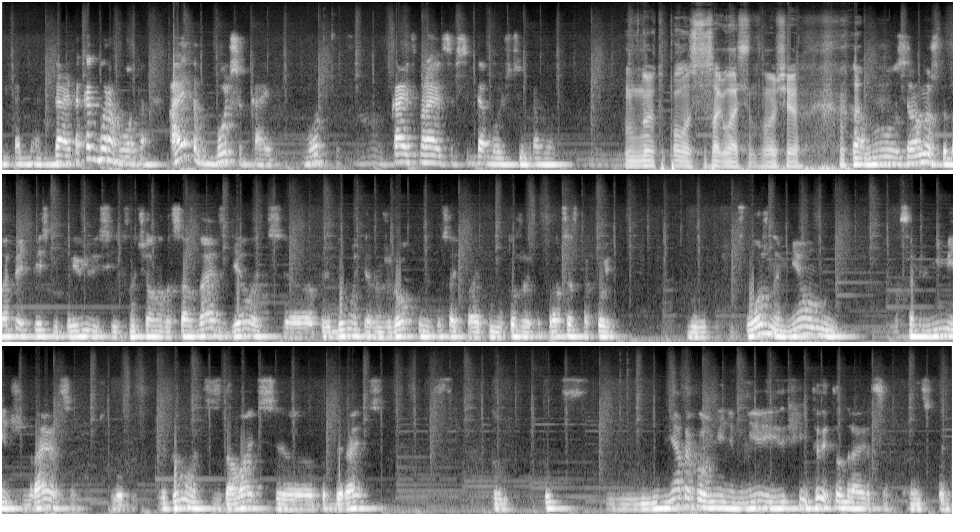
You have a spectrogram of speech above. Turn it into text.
и так далее. Да, это как бы работа, а это больше кайф. Вот ну, кайф нравится всегда больше, чем работа. Ну, это полностью согласен вообще. Да, но все равно, чтобы опять песни появились, их сначала надо создать, сделать, э, придумать, аранжировку написать, поэтому тоже этот процесс такой ну, сложный. Мне он, на самом деле, не меньше нравится. Что придумывать, создавать, э, подбирать. Тут, у меня такое мнение, мне и то, и то нравится, в принципе.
